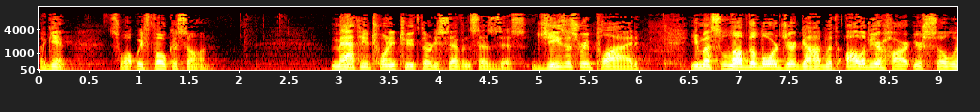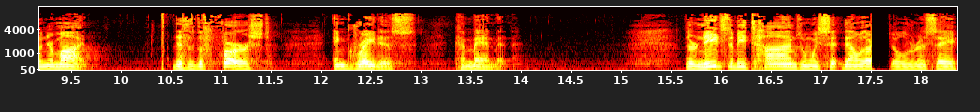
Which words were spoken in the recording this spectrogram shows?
Again, it's what we focus on. Matthew 22, 37 says this Jesus replied, You must love the Lord your God with all of your heart, your soul, and your mind. This is the first and greatest commandment. There needs to be times when we sit down with our children and say,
